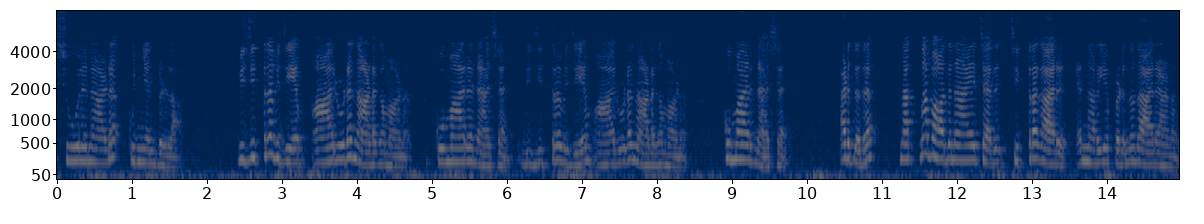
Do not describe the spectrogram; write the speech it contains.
ശൂരനാട് കുഞ്ഞൻപിള്ള. വിചിത്ര വിജയം ആരുടെ നാടകമാണ്? കുമാരനാശാൻ. വിചിത്ര വിജയം ആരുടെ നാടകമാണ്? കുമാരനാശാൻ. അടുത്തത് നഗ്നപാതനായ ചര ചിത്രകാരൻ എന്നറിയപ്പെടുന്നത് ആരാണ്?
